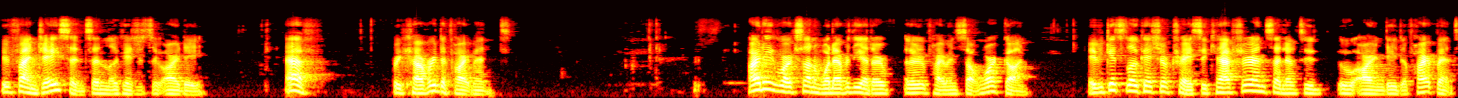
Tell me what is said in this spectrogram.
you find Jason, send location to RD. F. Recovery Department. RD works on whatever the other, other departments don't work on. If he gets the location of trace, Tracy, capture and send him to R&D department.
